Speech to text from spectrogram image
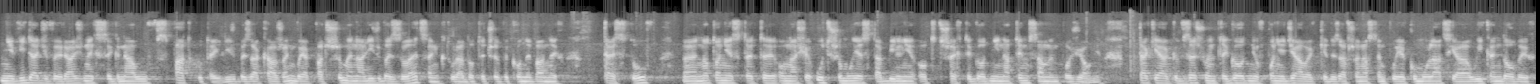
nie widać wyraźnych sygnałów spadku tej liczby zakażeń, bo jak patrzymy na liczbę zleceń, która dotyczy wykonywanych testów, e, no to niestety ona się utrzymuje stabilnie od trzech tygodni na tym samym poziomie. Tak jak w zeszłym tygodniu, w poniedziałek, kiedy zawsze następuje kumulacja weekendowych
